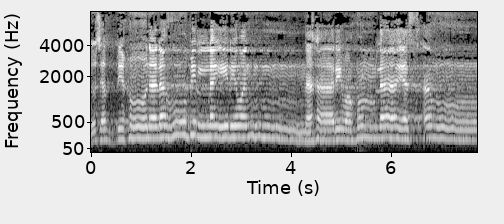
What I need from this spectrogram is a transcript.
يسبحون له بالليل والنهار وهم لا يسأمون.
